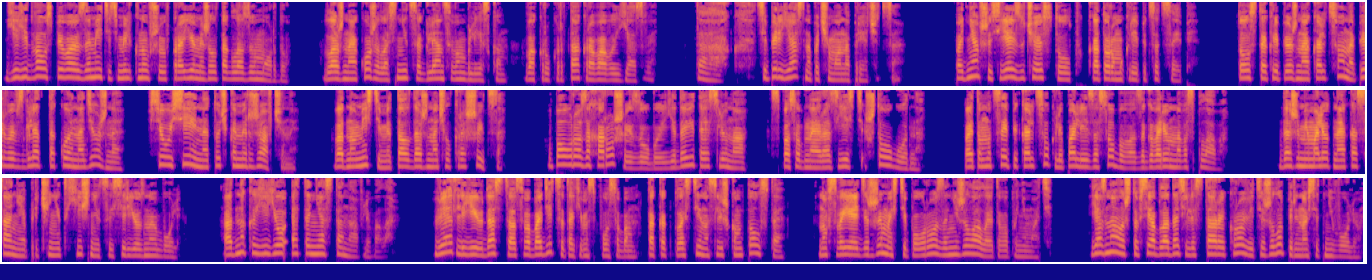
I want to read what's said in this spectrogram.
Я едва успеваю заметить мелькнувшую в проеме желтоглазую морду. Влажная кожа лоснится глянцевым блеском, вокруг рта кровавые язвы. Так, теперь ясно, почему она прячется. Поднявшись, я изучаю столб, к которому крепится цепь. Толстое крепежное кольцо, на первый взгляд такое надежное, все усеяно точками ржавчины. В одном месте металл даже начал крошиться. У пауроза хорошие зубы, ядовитая слюна, способная разъесть что угодно. Поэтому цепь и кольцо клепали из особого заговоренного сплава. Даже мимолетное касание причинит хищнице серьезную боль. Однако ее это не останавливало. Вряд ли ей удастся освободиться таким способом, так как пластина слишком толстая, но в своей одержимости Пауроза не желала этого понимать. Я знала, что все обладатели старой крови тяжело переносят неволю.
